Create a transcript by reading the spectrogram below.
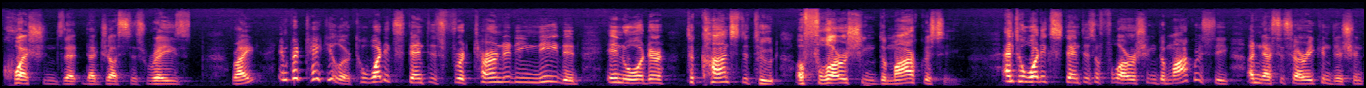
questions that, that justice raised, right? In particular, to what extent is fraternity needed in order to constitute a flourishing democracy? And to what extent is a flourishing democracy a necessary condition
